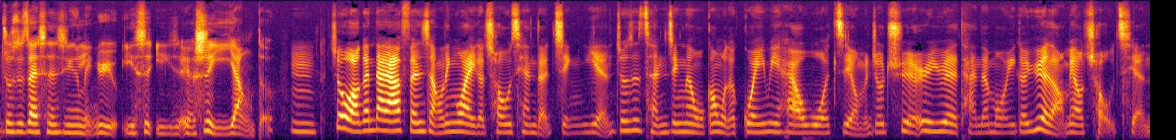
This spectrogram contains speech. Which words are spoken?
就是在身心领域也是一也是一样的。嗯，就我要跟大家分享另外一个抽签的经验，就是曾经呢，我跟我的闺蜜还有我姐，我们就去了日月潭的某一个月老庙抽签，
